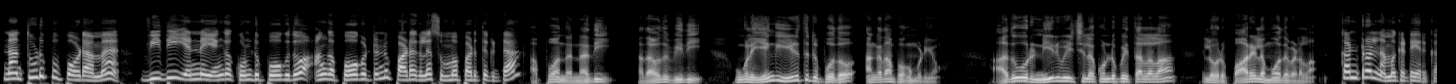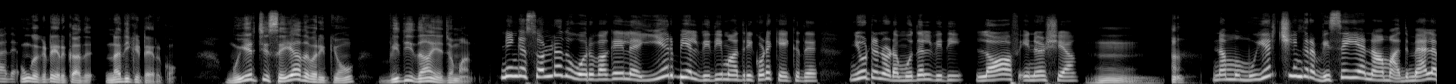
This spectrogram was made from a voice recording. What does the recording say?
நான் துடுப்பு போடாம விதி என்ன எங்க கொண்டு போகுதோ அங்க போகட்டும்னு படகுல சும்மா படுத்துக்கிட்டா? அப்போ அந்த நதி அதாவது விதி உங்களை எங்க இழுத்துட்டு போதோ அங்கதான் போக முடியும். அது ஒரு நீர்வீழ்ச்சியில கொண்டு போய் தள்ளலாம் இல்ல ஒரு பாறையில மோத விடலாம். கண்ட்ரோல் நம்மகிட்ட இருக்காது. உங்ககிட்ட இருக்காது நதி கிட்ட இருக்கும். முயற்சி செய்யாத வரைக்கும் விதி தான் எஜமான். நீங்க சொல்றது ஒரு வகையில இயற்பியல் விதி மாதிரி கூட கேக்குது. நியூட்டனோட முதல் விதி லா ஆஃப் இனர்ஷியா. நம்ம முயற்சிங்கிற விசைய நாம அது மேல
